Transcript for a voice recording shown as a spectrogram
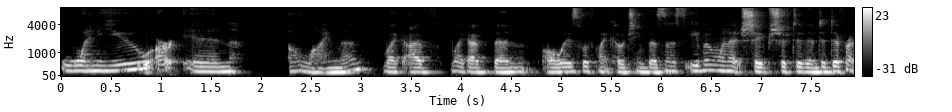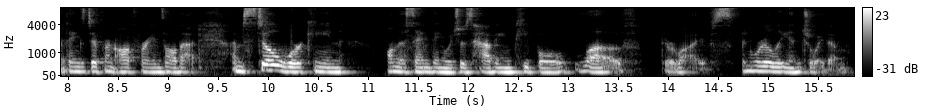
When you are in alignment, like I've, like I've been always with my coaching business, even when it shape shifted into different things, different offerings, all that, I'm still working on the same thing, which is having people love their lives and really enjoy them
